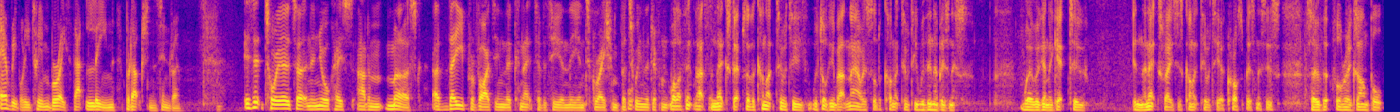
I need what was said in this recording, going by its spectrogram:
everybody to embrace that lean production syndrome. Is it Toyota and in your case, Adam Maersk? Are they providing the connectivity and the integration between the different? Well, I think that's the next step. So the connectivity we're talking about now is sort of connectivity within a business. Where we're going to get to in the next phase is connectivity across businesses, so that, for example,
